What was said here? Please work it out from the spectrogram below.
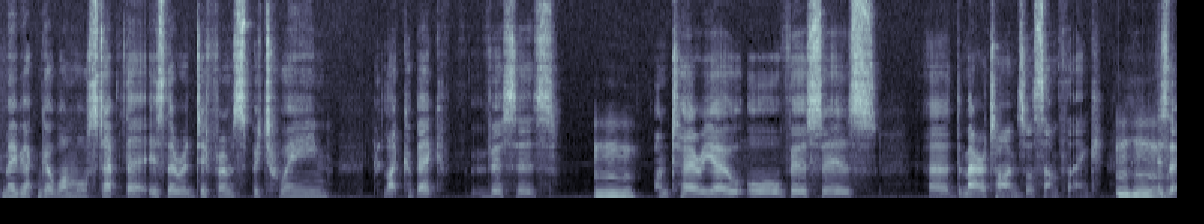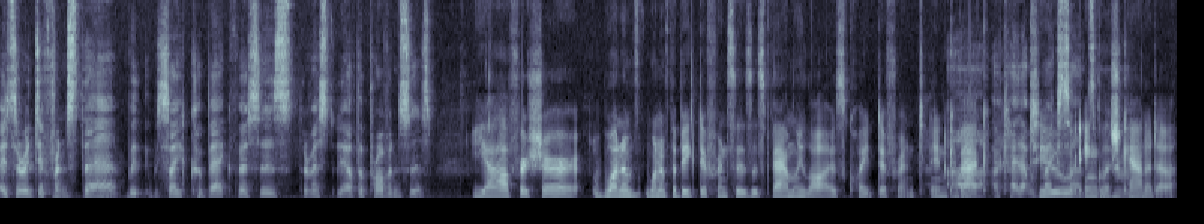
Maybe I can go one more step there. Is there a difference between like Quebec versus Ontario or versus uh, the Maritimes or something? Mm-hmm. Is, there, is there a difference there with, say, Quebec versus the rest of the other provinces? Yeah, for sure. One of one of the big differences is family law is quite different in Quebec Ah, okay, that to sense. English Canada.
